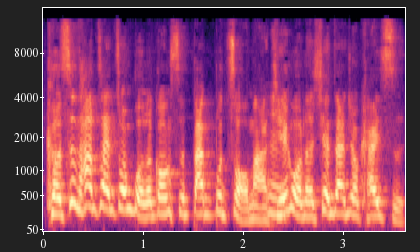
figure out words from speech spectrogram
可是他在中国的公司搬不走嘛。结果呢，现在就开始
